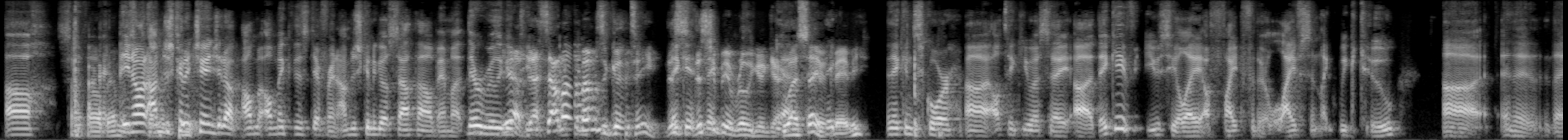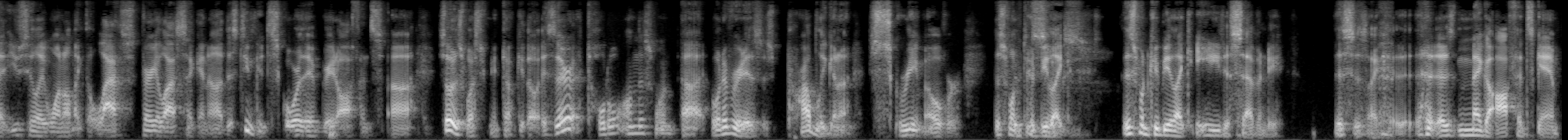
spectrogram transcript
Uh, South all right. Alabama. you know what? I'm just going to change it up. I'll I'll make this different. I'm just going to go South Alabama. They're a really good Yeah, team. yeah, South Alabama's a good team. This can- this they- should be a really good game. Yeah. USA, they- baby. They can score. Uh, I'll take USA. Uh, they gave UCLA a fight for their lives in like week two. Uh, and then that UCLA won on like the last, very last second. Uh, this team can score. They have great offense. Uh, so does Western Kentucky though. Is there a total on this one? Uh, whatever it is, is probably gonna scream over. This one could be like This one could be like 80 to 70. This is like a, a mega offense game.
